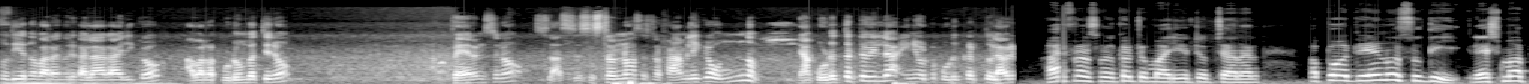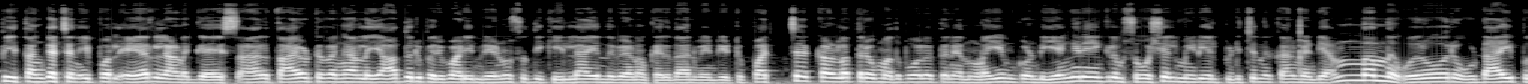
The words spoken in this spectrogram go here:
സുധി എന്ന് പറയുന്ന ഒരു കലാകാരിക്കോ അവരുടെ കുടുംബത്തിനോ പേരൻസിനോ സിസ്റ്ററിനോ സിസ്റ്റർ ഫാമിലിക്കോ ഒന്നും ഞാൻ കൊടുത്തിട്ടുമില്ല ഇനിയോട്ട് കൊടുക്കത്തില്ല അവർ hi friends welcome to my YouTube channel അപ്പോൾ രേണു സുധി രേഷ്മ പി തങ്കച്ചൻ ഇപ്പോൾ എയറിലാണ് ഗൈസ് ആ താഴോട്ടിറങ്ങാനുള്ള യാതൊരു പരിപാടിയും രേണു സുധിക്ക് ഇല്ല എന്ന് വേണം കരുതാൻ വേണ്ടിയിട്ട്. പച്ച കള്ളത്തരവും അതുപോലെ തന്നെ നുണയും കൊണ്ട് എങ്ങനെയെങ്കിലും സോഷ്യൽ മീഡിയയിൽ പിടിച്ചു നിൽക്കാൻ വേണ്ടി അന്നന്ന് ഓരോരോ ഉടായ്പ്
